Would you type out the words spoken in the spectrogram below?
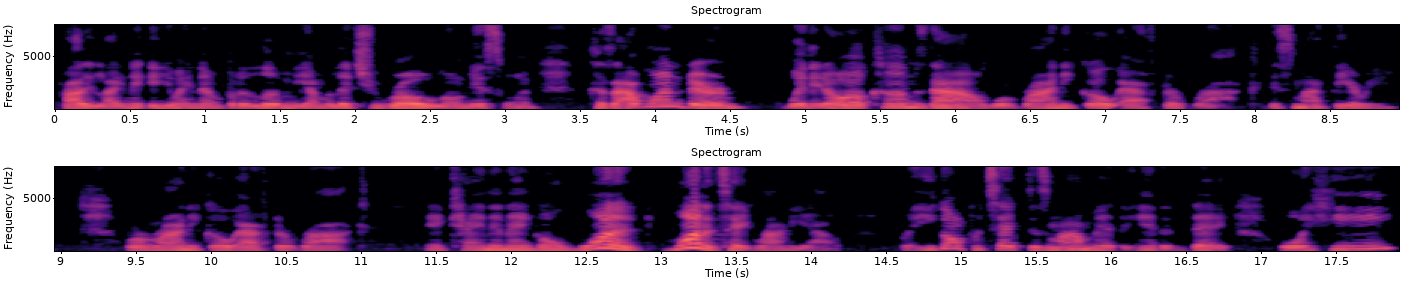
Probably like, nigga, you ain't nothing but a little me. I'm going to let you roll on this one. Because I wonder when it all comes down, will Ronnie go after Rock? This is my theory. Will Ronnie go after Rock? And Kanan ain't gonna want to want to take Ronnie out, but he gonna protect his mama at the end of the day. Will he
